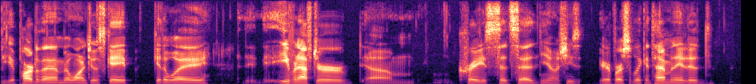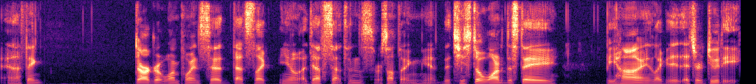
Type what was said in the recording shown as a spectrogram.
be a part of them and wanting to escape, get away. Even after um, Crais had said, you know, she's irreversibly contaminated, and I think D'Argo at one point said that's like, you know, a death sentence or something. you know, that she still wanted to stay behind, like it, it's her duty.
